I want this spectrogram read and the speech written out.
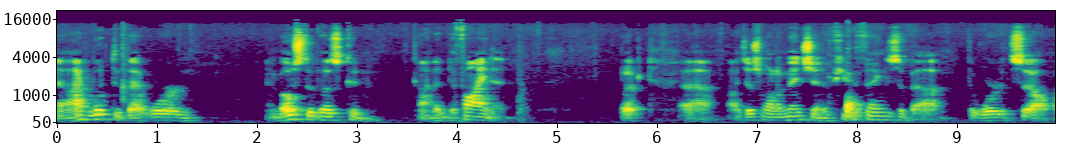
Now, I've looked at that word, and most of us could kind of define it. But uh, I just want to mention a few things about the word itself.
